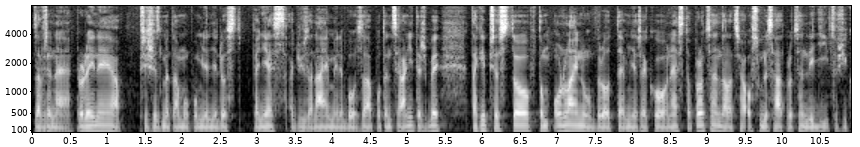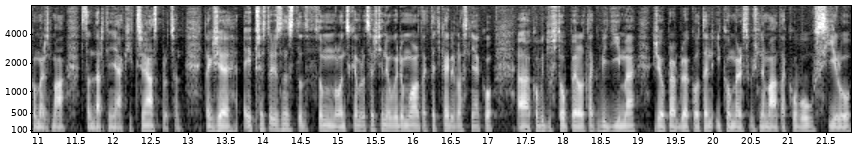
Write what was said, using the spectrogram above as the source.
zavřené prodejny a přišli jsme tam o poměrně dost peněz, ať už za nájmy nebo za potenciální tržby, tak i přesto v tom onlineu bylo téměř jako ne 100%, ale třeba 80% lidí, což e-commerce má standardně nějakých 13%. Takže i přesto, že jsem si to v tom loňském roce ještě neuvědomoval, tak teďka, kdy vlastně jako COVID ustoupil, tak vidíme, že opravdu jako ten e-commerce už nemá takovou sílu,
